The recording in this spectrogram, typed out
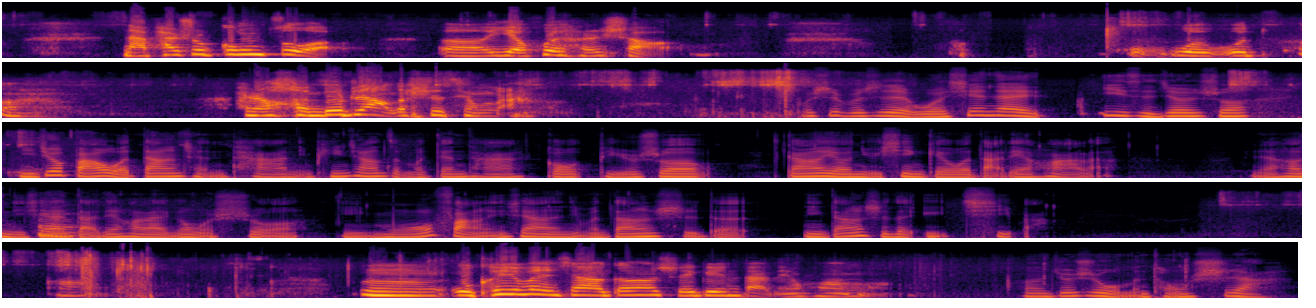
哪怕是工作，呃，也会很少。我我我啊，反正很多这样的事情吧。不是不是，我现在意思就是说，你就把我当成他，你平常怎么跟他沟？比如说，刚刚有女性给我打电话了，然后你现在嗯打电话来跟我说，你模仿一下你们当时的你当时的语气吧。啊嗯，我可以问一下，刚刚谁给你打电话吗？嗯，就是我们同事啊，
